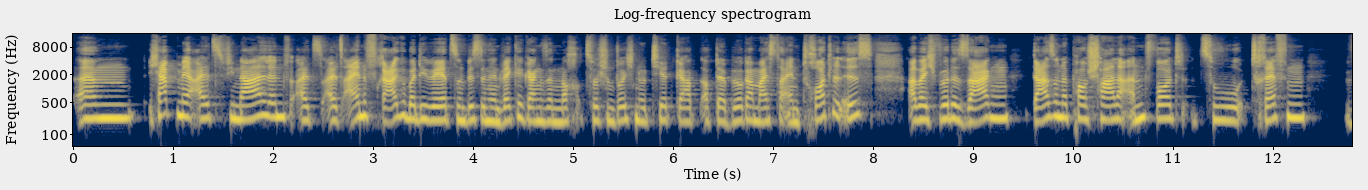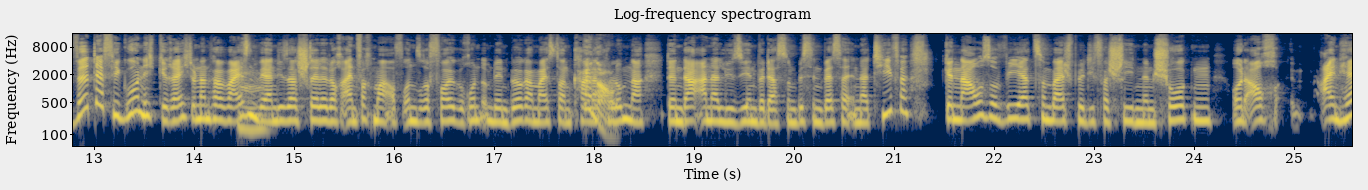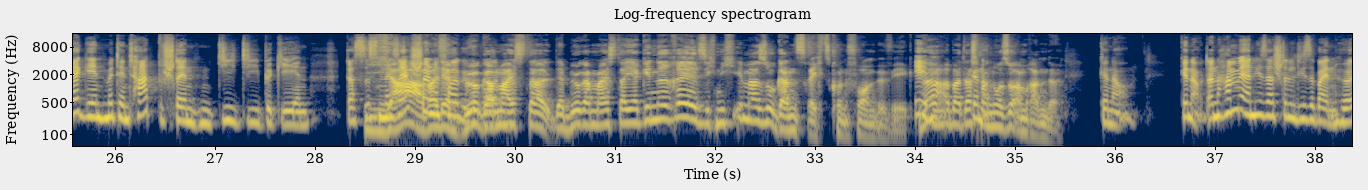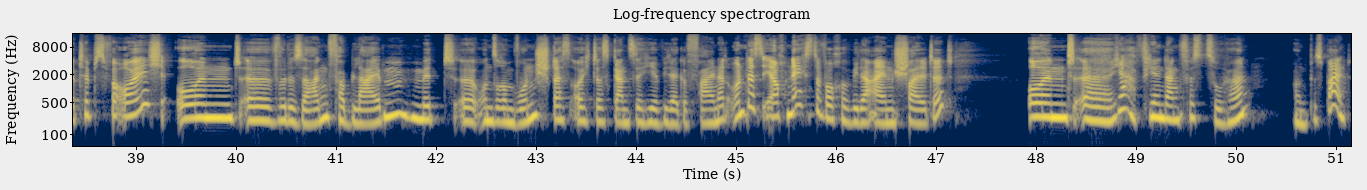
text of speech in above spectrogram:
Ähm, ich habe mir als finalen, als, als eine Frage, über die wir jetzt so ein bisschen hinweggegangen sind, noch zwischendurch notiert gehabt, ob der Bürgermeister ein Trottel ist. Aber ich würde sagen, da so eine pauschale Antwort zu treffen, wird der Figur nicht gerecht und dann verweisen Mhm. wir an dieser Stelle doch einfach mal auf unsere Folge rund um den Bürgermeister und Carla Genau. Kolumna, denn da analysieren wir das so ein bisschen besser in der Tiefe. Genauso wie ja zum Beispiel die verschiedenen Schurken und auch einhergehend mit den Tatbeständen, die die begehen. Das ist eine ja, sehr schöne weil der Folge geworden. Bürgermeister, der Bürgermeister ja generell sich nicht immer so ganz rechtskonform bewegt. Eben, ne? Aber das genau. mal nur so am Rande. Genau. Genau, dann haben wir an dieser Stelle diese beiden Hörtipps für euch und äh, würde sagen, verbleiben mit äh, unserem Wunsch, dass euch das Ganze hier wieder gefallen hat und dass ihr auch nächste Woche wieder einschaltet. Und äh, ja, vielen Dank fürs Zuhören und bis bald.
